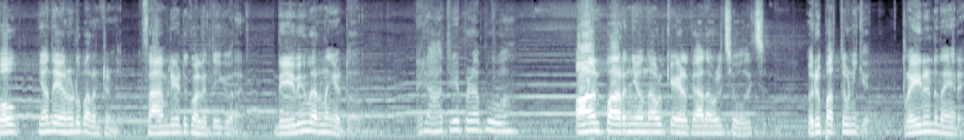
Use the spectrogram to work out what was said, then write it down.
പോ ഞാൻ ദേവനോട് പറഞ്ഞിട്ടുണ്ട്. ഫാമിലിയായിട്ട് കൊല്ലത്തേക്ക് വരാൻ. ദേവിയും വരണം കേട്ടോ. രാത്രി എപ്പോഴാ പോവാ? അവൻ പറഞ്ഞു എന്ന് അവൾ കേൾക്കാതെ അവൾ ചോദിച്ചു. ഒരു പത്ത് മണിക്ക്. ട്രെയിൻ ഉണ്ട് നേരെ.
